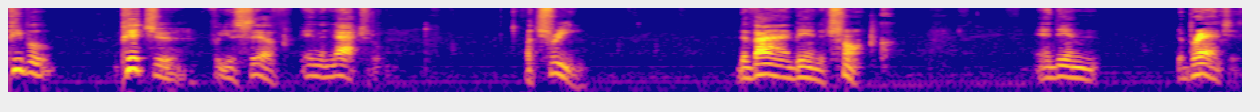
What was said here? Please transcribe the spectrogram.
People picture for yourself in the natural a tree, the vine being the trunk, and then the branches,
